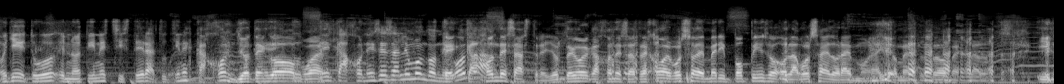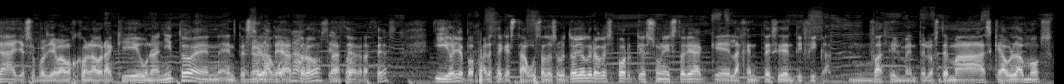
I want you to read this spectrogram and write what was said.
Oye, tú eh, no tienes chistera, tú tienes cajón. Yo tengo, tú- pues, del cajón ese sale un montón de De cosas. cajón desastre. Yo tengo el cajón desastre. Es como el bolso de Mary Poppins o, o la bolsa de Doraemon. Ahí todo mezclado. Y nada, ya eso, pues llevamos con Laura aquí un añito en, en Teseo Teatro. cierto. Gracias, gracias. Y oye, pues parece que está gustando. Sobre todo yo creo que es porque es una historia que la gente se identifica Mm. fácilmente. Los temas que hablamos,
